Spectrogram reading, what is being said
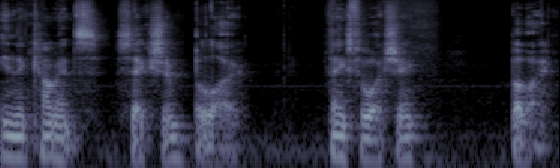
in the comments section below. Thanks for watching. Bye bye.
